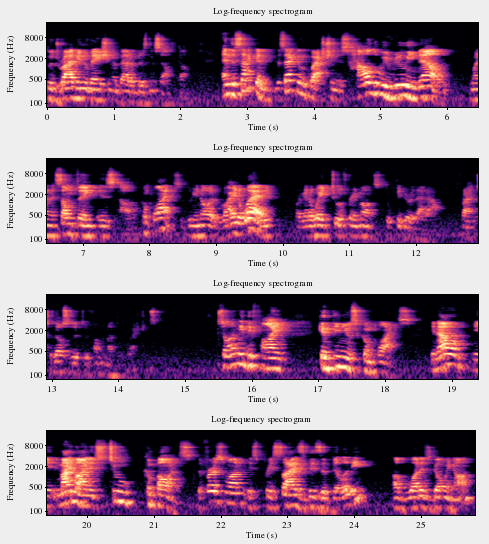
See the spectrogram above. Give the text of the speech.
to drive innovation and better business outcome? And the second, the second question is how do we really know when something is out of compliance? Do you know it right away or are you going to wait two or three months to figure that out? Right? So those are the two fundamental questions. So let me define continuous compliance. In our, in my mind, it's two components. The first one is precise visibility of what is going on.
